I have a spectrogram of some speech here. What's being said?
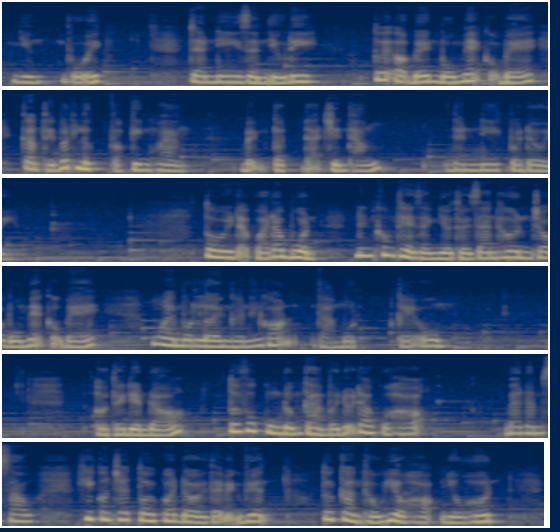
nhưng vô ích. Danny dần yếu đi. Tôi ở bên bố mẹ cậu bé, cảm thấy bất lực và kinh hoàng. Bệnh tật đã chiến thắng. Danny qua đời. Tôi đã quá đau buồn nên không thể dành nhiều thời gian hơn cho bố mẹ cậu bé, ngoài một lời ngắn gọn và một cái ôm. Ở thời điểm đó, tôi vô cùng đồng cảm với nỗi đau của họ. Ba năm sau, khi con trai tôi qua đời tại bệnh viện, tôi càng thấu hiểu họ nhiều hơn.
